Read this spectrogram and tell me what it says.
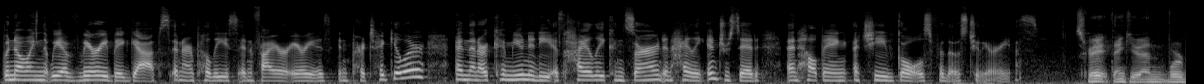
but knowing that we have very big gaps in our police and fire areas in particular, and that our community is highly concerned and highly interested in helping achieve goals for those two areas. That's great, thank you. And we're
